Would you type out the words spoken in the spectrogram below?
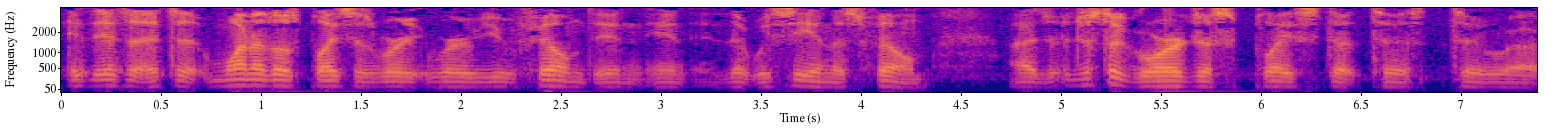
It, it's a, it's a, one of those places where where you filmed in, in that we see in this film. Uh, just a gorgeous place to to to uh,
